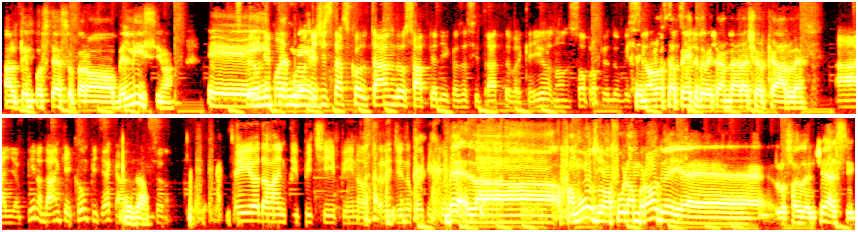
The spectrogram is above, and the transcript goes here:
al tempo stesso però bellissima. E Spero che qualcuno che ci sta ascoltando sappia di cosa si tratta perché io non so proprio dove Se non lo sapete dovete andare a cercarle. Ah, Pino dà anche i compiti a casa. Esatto. Se io davanti il PC, Pino, sto leggendo qualche cosa. Beh, la famoso a Fulham Broadway è lo stadio del Chelsea.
